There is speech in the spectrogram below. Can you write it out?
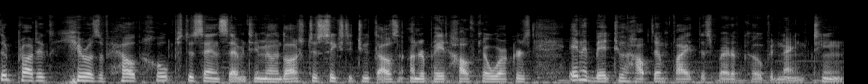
The project Heroes of Health hopes to send $17 million to 62,000 underpaid healthcare workers in a bid to help them fight the spread of COVID 19.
